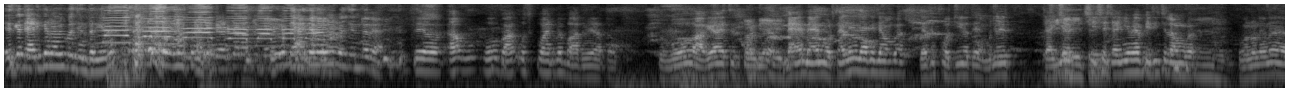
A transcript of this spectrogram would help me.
इसके डैडी का नाम भी बलजिंदर है ना? डैडी का नाम भी बलजिंदर है। सकते अब वो बात उस पॉइंट पे बाद में आता हूँ। तो वो आ गया इस पॉइंट में। मैं मैं मोटरसाइकिल नहीं लेके जाऊँगा जैसे फौजी होते हैं मुझे चाहिए शीशे चाहिए मैं फिर ही चलाऊँगा। तो उन्होंने ना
